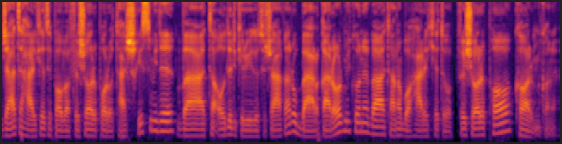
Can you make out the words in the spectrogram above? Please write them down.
جهت حرکت پا و فشار پا رو تشخیص میده و تعادلی که روی دو تا چرخه رو برقرار می‌کنه و تنها با حرکت و فشار پا کار می‌کنه.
